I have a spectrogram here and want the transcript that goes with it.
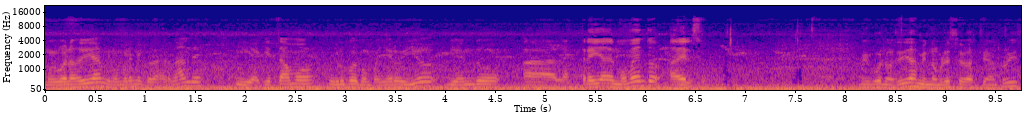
Muy buenos días, mi nombre es Nicolás Hernández y aquí estamos un grupo de compañeros y yo viendo a la estrella del momento, Adelson. Muy buenos días, mi nombre es Sebastián Ruiz.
